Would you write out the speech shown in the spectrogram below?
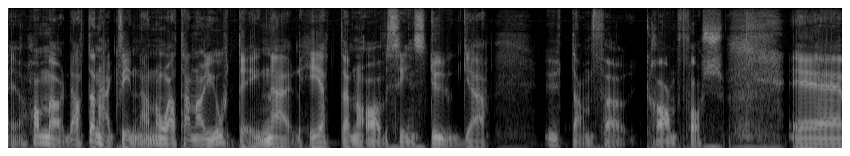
Eh, har mördat den här kvinnan och att han har gjort det i närheten av sin stuga utanför Kramfors. Eh,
